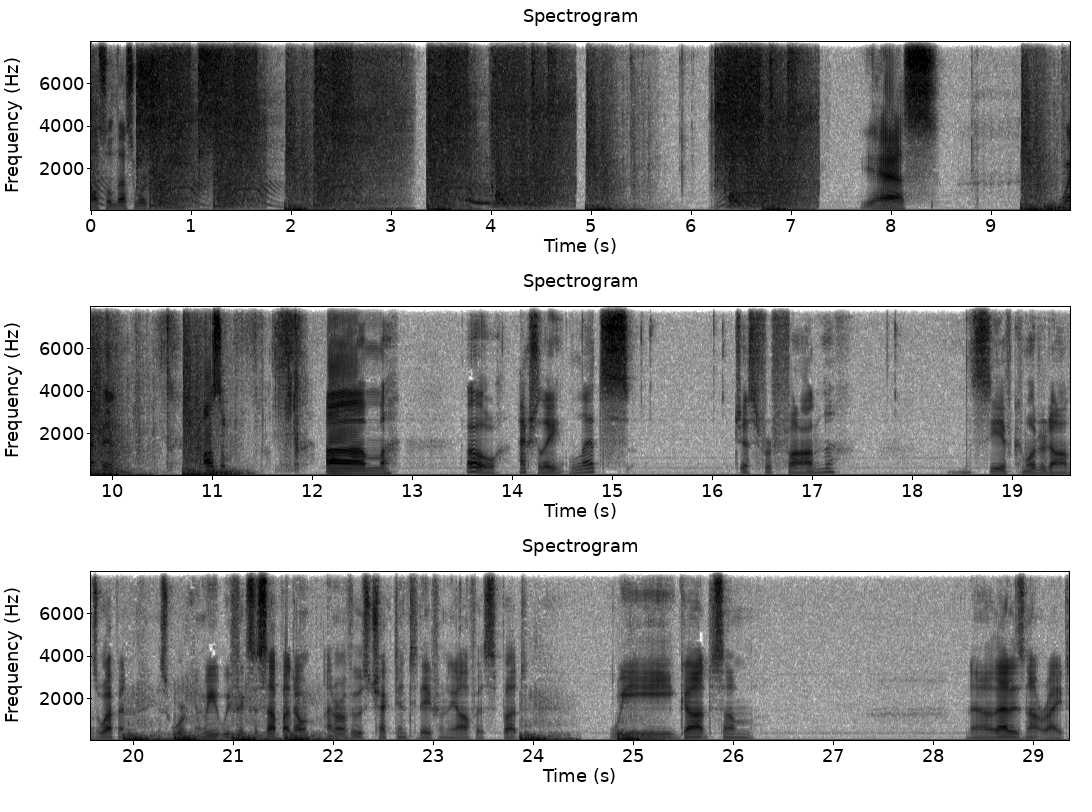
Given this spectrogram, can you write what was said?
Also less work for me. Yes. Weapon. Awesome. Um, oh, actually, let's, just for fun, Let's see if Komododon's weapon is working. We we fixed this up. I don't I don't know if it was checked in today from the office, but we got some. No, that is not right.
